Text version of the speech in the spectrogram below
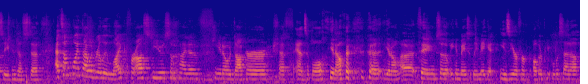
so you can just. at some point, I would really like for us to use some kind of you know, Docker, Chef, Ansible, you know, you know, uh, thing so that we can basically make it easier for other people to set up.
